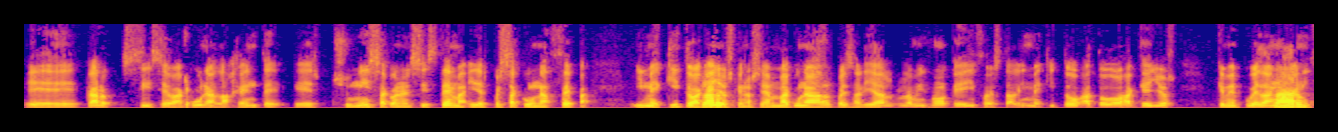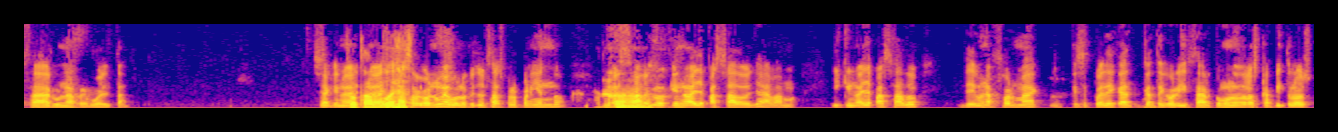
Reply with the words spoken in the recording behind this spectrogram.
eh, claro, si se vacuna la gente que es sumisa con el sistema y después saco una cepa y me quito a aquellos que no se han vacunado, pues haría lo mismo que hizo Stalin, me quito a todos aquellos que me puedan organizar una revuelta. O sea, que no, es, pues algo nuevo, lo que tú estás proponiendo no es algo que no haya pasado ya, vamos y que no haya pasado de una forma que se puede categorizar como uno de los capítulos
